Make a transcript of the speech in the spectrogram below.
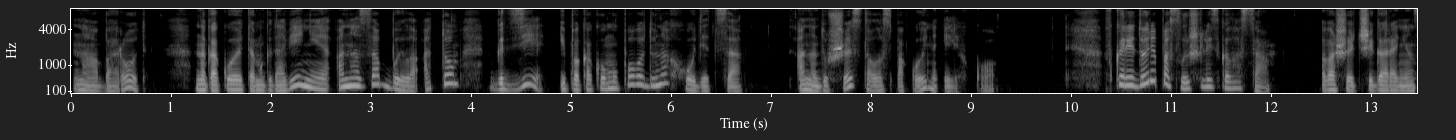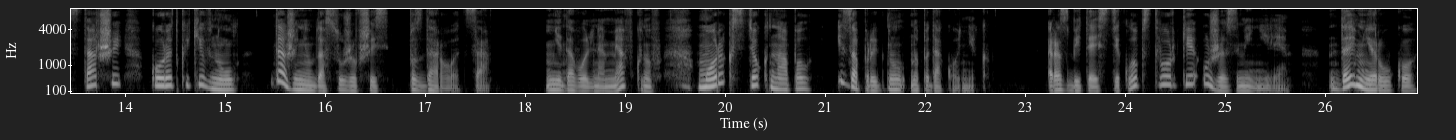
Наоборот, на какое-то мгновение она забыла о том, где и по какому поводу находится, а на душе стало спокойно и легко. В коридоре послышались голоса. Вошедший Гаранин-старший коротко кивнул, даже не удосужившись поздороваться. Недовольно мявкнув, морок стек на пол и запрыгнул на подоконник. Разбитое стекло в створке уже заменили. «Дай мне руку»,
